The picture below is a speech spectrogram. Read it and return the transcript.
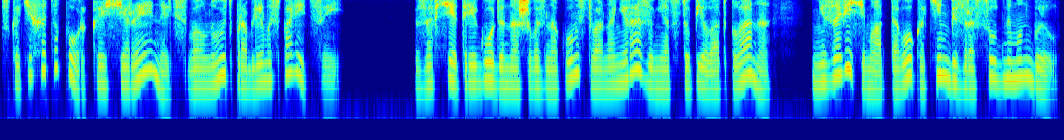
С каких это пор Кэсси Рейнольдс волнуют проблемы с полицией? За все три года нашего знакомства она ни разу не отступила от плана, независимо от того, каким безрассудным он был.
